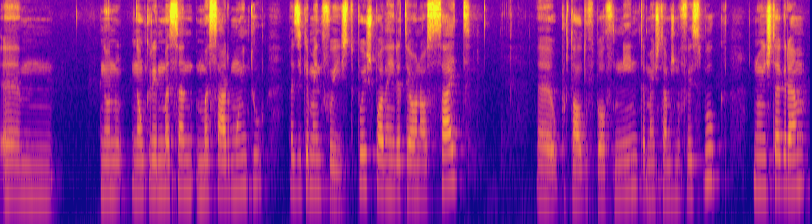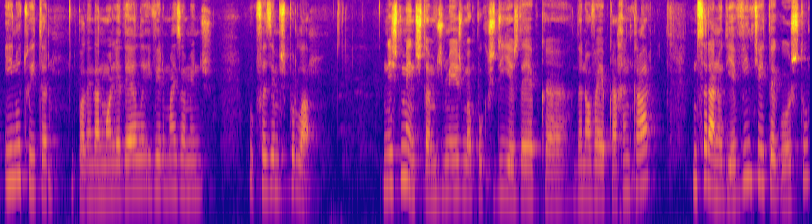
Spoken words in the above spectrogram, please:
Um, não, não querendo maçar muito, basicamente foi isto. Depois podem ir até ao nosso site, uh, o portal do futebol feminino, também estamos no Facebook, no Instagram e no Twitter. Podem dar uma olhadela e ver mais ou menos o que fazemos por lá. Neste momento estamos mesmo a poucos dias da, época, da nova época a arrancar. Começará no dia 28 de agosto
